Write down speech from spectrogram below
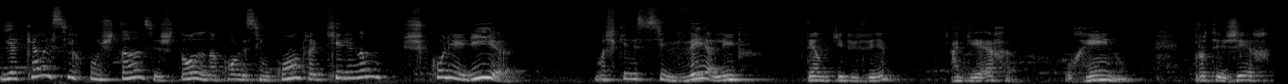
E aquelas circunstâncias todas na qual ele se encontra, que ele não escolheria, mas que ele se vê ali tendo que viver a guerra, o reino, proteger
